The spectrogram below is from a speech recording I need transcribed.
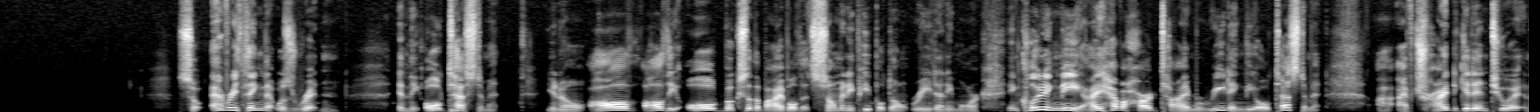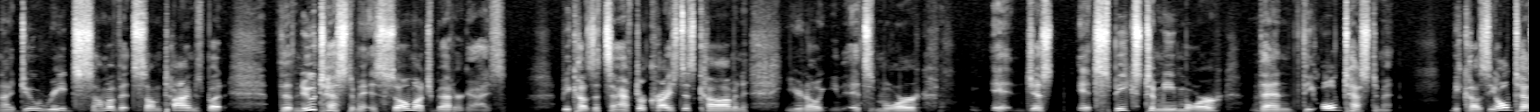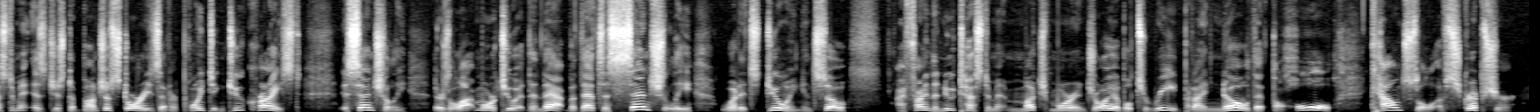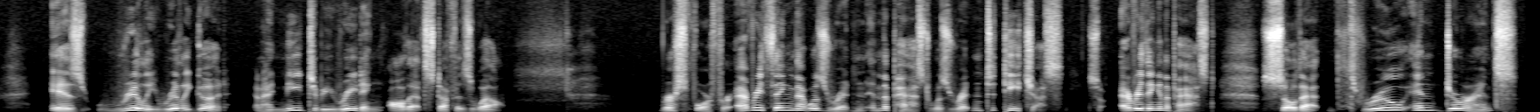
So everything that was written in the Old Testament. You know, all all the old books of the Bible that so many people don't read anymore, including me. I have a hard time reading the Old Testament. Uh, I've tried to get into it and I do read some of it sometimes, but the New Testament is so much better, guys, because it's after Christ has come and you know, it's more it just it speaks to me more than the Old Testament because the Old Testament is just a bunch of stories that are pointing to Christ. Essentially, there's a lot more to it than that, but that's essentially what it's doing. And so I find the New Testament much more enjoyable to read, but I know that the whole counsel of Scripture is really, really good. And I need to be reading all that stuff as well. Verse 4 For everything that was written in the past was written to teach us so everything in the past. So that through endurance,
